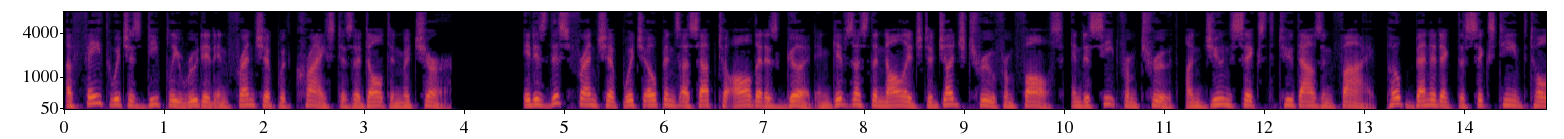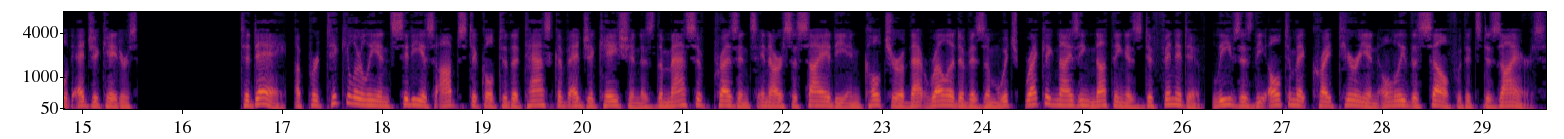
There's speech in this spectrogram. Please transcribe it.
A faith which is deeply rooted in friendship with Christ is adult and mature. It is this friendship which opens us up to all that is good and gives us the knowledge to judge true from false, and deceit from truth. On June 6, 2005, Pope Benedict XVI told educators Today, a particularly insidious obstacle to the task of education is the massive presence in our society and culture of that relativism which, recognizing nothing as definitive, leaves as the ultimate criterion only the self with its desires.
